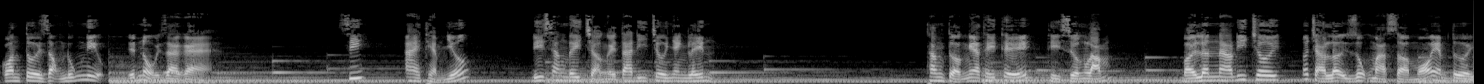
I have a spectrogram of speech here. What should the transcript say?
Con Tươi giọng nũng nịu đến nổi da gà. Xí, ai thèm nhớ, đi sang đây chở người ta đi chơi nhanh lên. Thằng Tưởng nghe thấy thế thì sướng lắm, bởi lần nào đi chơi nó chả lợi dụng mà sở mó em Tươi.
